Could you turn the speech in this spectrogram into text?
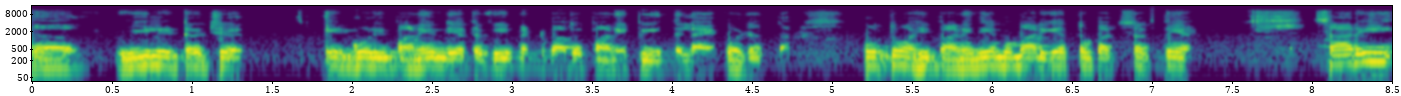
ਅਹ, 20 ਲੀਟਰ 'ਚ ਇੱਕ ਗੋਲੀ ਪਾਣੀ ਹੁੰਦੀ ਹੈ ਤੇ 20 ਮਿੰਟ ਬਾਅਦ ਉਹ ਪਾਣੀ ਪੀਣ ਦੇ ਲਾਇਕ ਹੋ ਜਾਂਦਾ। ਉਹ ਤੋਂ ਅਸੀਂ ਪਾਣੀ ਦੀਆਂ ਬਿਮਾਰੀਆਂ ਤੋਂ ਬਚ ਸਕਦੇ ਹਾਂ। ਸਾਰੀ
